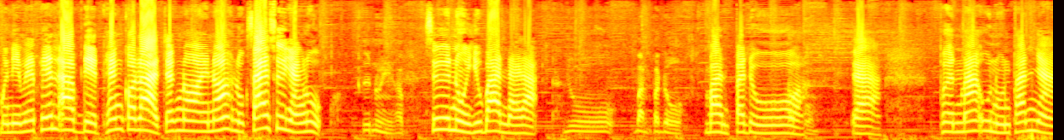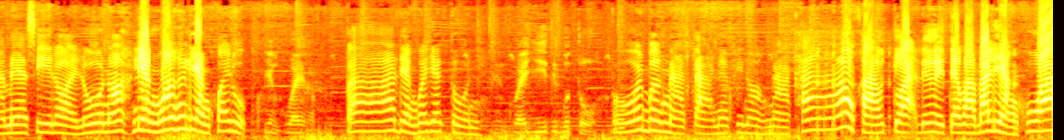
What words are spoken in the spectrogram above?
มื้อนี้แม่เพ้นอัปเดตแพงกอลาดจักหน่อยเนาะลูกชายซื้อหยังลูกซื้อหนุ่ยครับซื้อหนูอยู่บ้านใดล่ะ อยู่บ้านประโดบ้านประโดครับผมจ้าเพิ่นมาอุดหนุนพันหยาแม่สี่ร้อยโลเนาะเลี้ยงวัวคือเลี้ยงควายลูกเลี้ยงควายครับป้าเลี้ยงควายยักษ์ตัวนี่ เลี้ยงควายยี่สิบกว่าตัวโอ้ยเบิ่งหน้าตาเนี่ยพี่น้องหน้าขาวขาวจั่วเลย แต่ว่ามาเลี้ยงควา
